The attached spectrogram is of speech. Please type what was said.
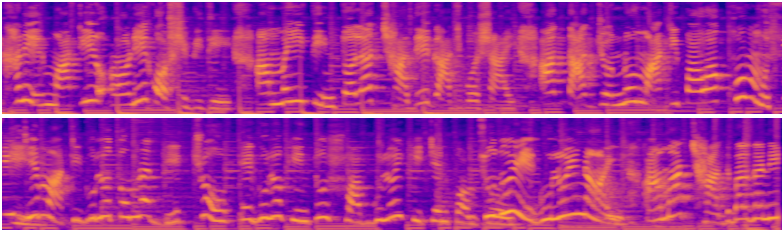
এখানের মাটির অনেক অসুবিধে। আমি তিনতলার ছাদে গাছ বসাই আর তার জন্য মাটি পাওয়া খুব মুশকিল। যে মাটিগুলো তোমরা দেখছ, এগুলো কিন্তু সবগুলোই কিচেন কম শুধু এগুলোই নয়, আমার ছাদ বাগানে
